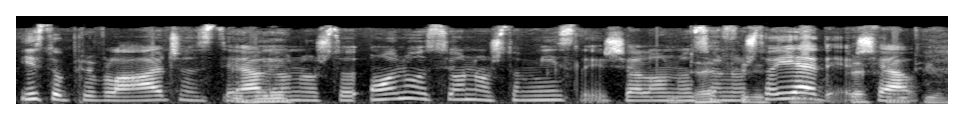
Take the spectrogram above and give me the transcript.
isto privlačnosti, jeli, ono što, ono si ono što misliš, jeli, ono si ono što jedeš, jeli.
